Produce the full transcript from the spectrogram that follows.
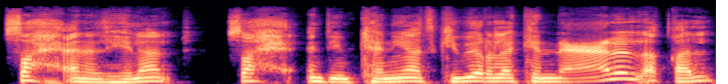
صح أنا الهلال صح عندي إمكانيات كبيرة لكن على الأقل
